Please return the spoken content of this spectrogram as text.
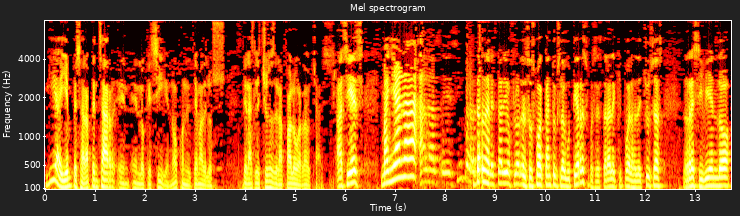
Y ahí empezar a pensar en, lo que sigue, ¿no? Con el tema de los de las lechuzas de la Pablo Guardado Chávez. Así es. Mañana a las 5 eh, de la tarde en el Estadio Flor del Sosfua Cantux La Gutiérrez, pues estará el equipo de las lechuzas recibiendo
